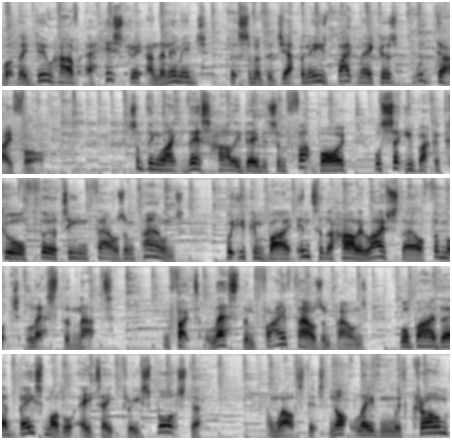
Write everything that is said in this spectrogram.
but they do have a history and an image that some of the Japanese bike makers would die for. Something like this Harley Davidson Fat Boy will set you back a cool £13,000, but you can buy into the Harley lifestyle for much less than that. In fact, less than £5,000 will buy their base model 883 Sportster. And whilst it's not laden with chrome,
